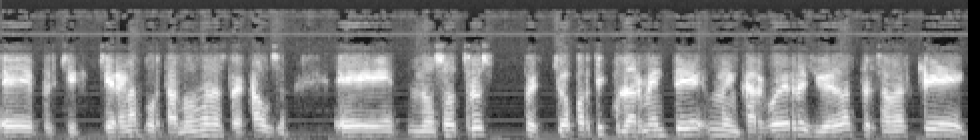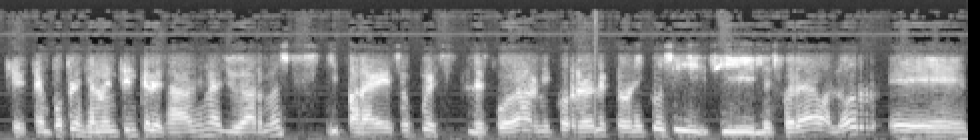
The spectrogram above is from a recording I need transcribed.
eh, pues que quieran aportarnos a nuestra causa. Eh, nosotros, pues yo particularmente me encargo de recibir a las personas que, que estén potencialmente interesadas en ayudarnos y para eso pues les puedo dar mi correo electrónico si, si les fuera de valor eh,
